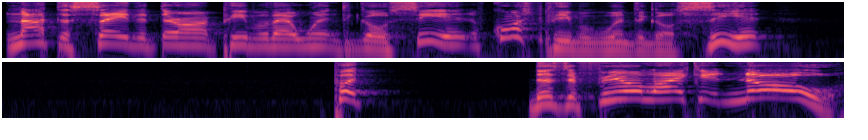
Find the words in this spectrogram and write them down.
not to say that there aren't people that went to go see it. Of course, people went to go see it. But does it feel like it? No.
